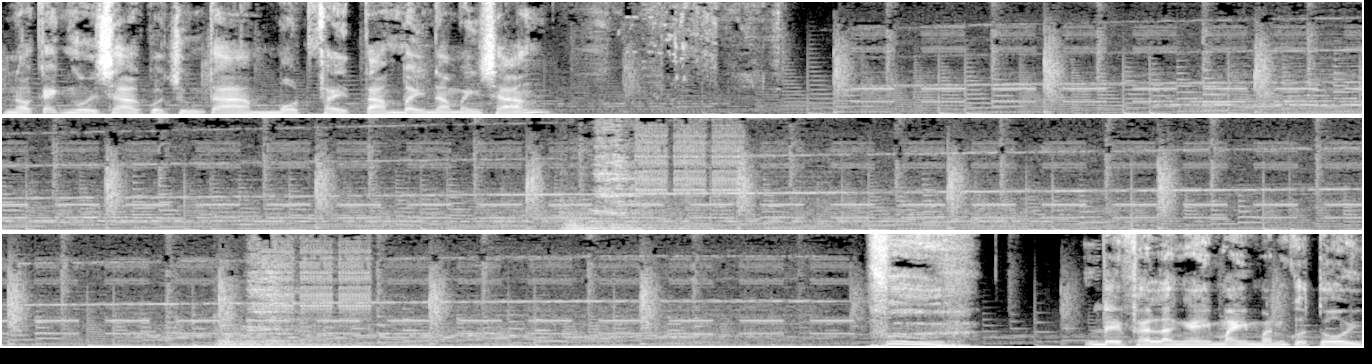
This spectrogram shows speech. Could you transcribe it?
nó cách ngôi sao của chúng ta 1,87 năm ánh sáng. Đây phải là ngày may mắn của tôi,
